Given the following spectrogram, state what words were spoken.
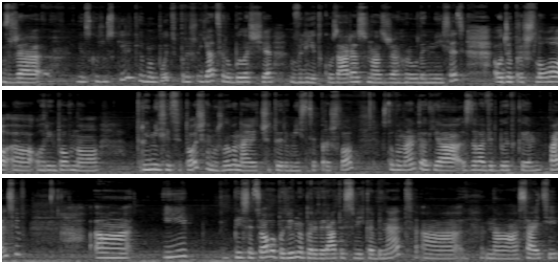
вже, я скажу скільки, мабуть, пройшло. Я це робила ще влітку. Зараз у нас вже грудень місяць. Отже, пройшло а, орієнтовно три місяці точно, можливо, навіть чотири місяці пройшло з того моменту, як я здала відбитки пальців. А, і Після цього потрібно перевіряти свій кабінет а, на сайті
